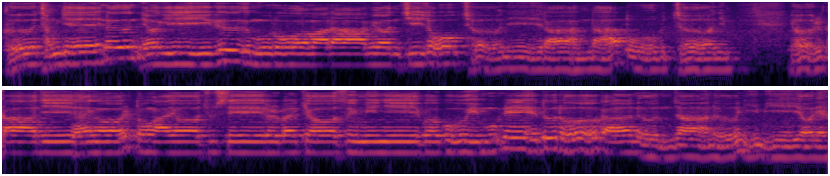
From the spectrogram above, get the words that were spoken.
그 전개는 여기 이름으로 말하면 지족천이라 한다. 또 부처님 열 가지 행을 통하여 출세를 밝혔으니 법의 문에 들어가는 자는 이미 열에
